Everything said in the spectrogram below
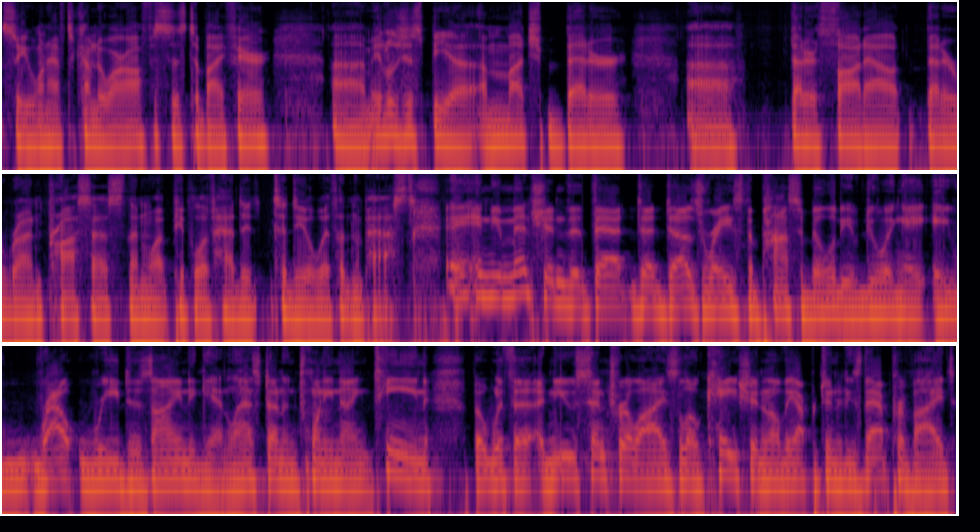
so you won't have to come to our offices to buy fare. Um, it'll just be a, a much better uh, better thought out, better run process than what people have had to, to deal with in the past. And you mentioned that that does raise the possibility of doing a, a route redesign again. Last done in 2019, but with a, a, new centralized location and all the opportunities that provides,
